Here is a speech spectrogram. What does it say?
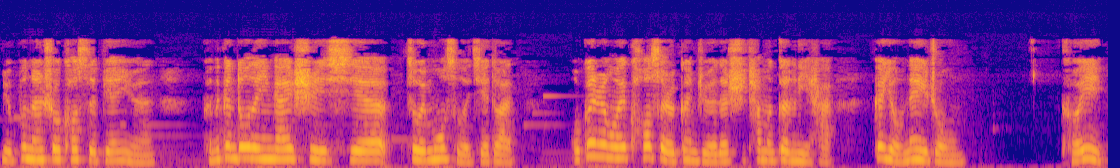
也不能说 cos 的边缘，可能更多的应该是一些作为摸索的阶段。我更认为 coser 更觉得是他们更厉害，更有那种。可以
